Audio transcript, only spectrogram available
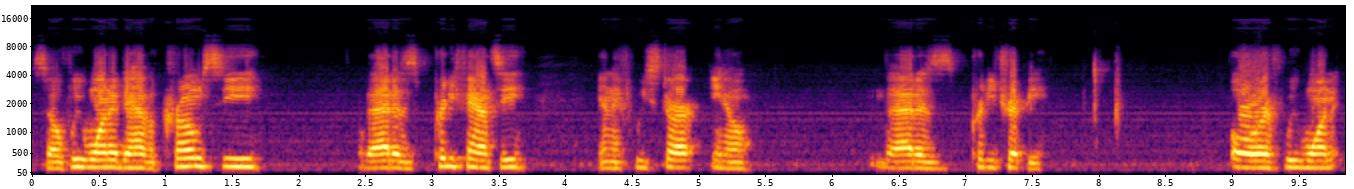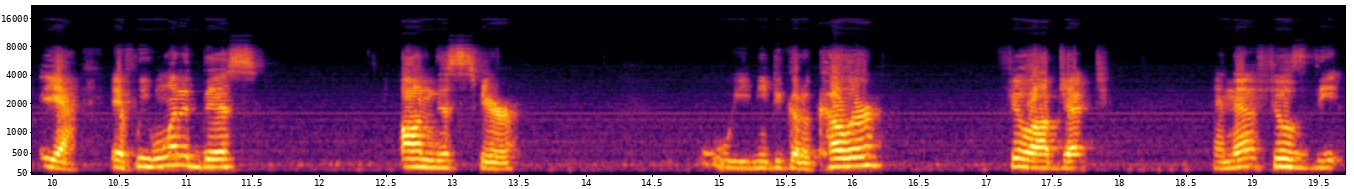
So if we wanted to have a Chrome C, that is pretty fancy. And if we start, you know, that is pretty trippy. Or if we want, yeah, if we wanted this on this sphere, we need to go to Color, Fill Object, and that fills the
